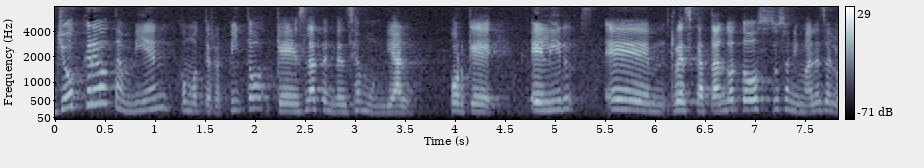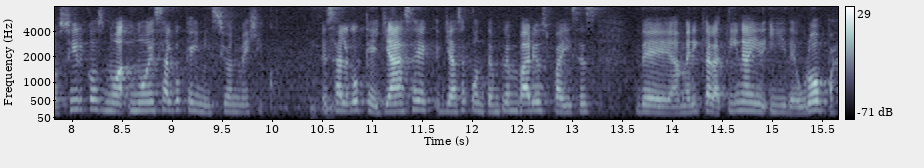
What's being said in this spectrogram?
Yo creo también, como te repito, que es la tendencia mundial, porque el ir Em, rescatando a todos estos animales de los circos no, no, es algo que inició en México, es algo que ya se, ya se contempla en varios países de América Latina y, de Europa.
